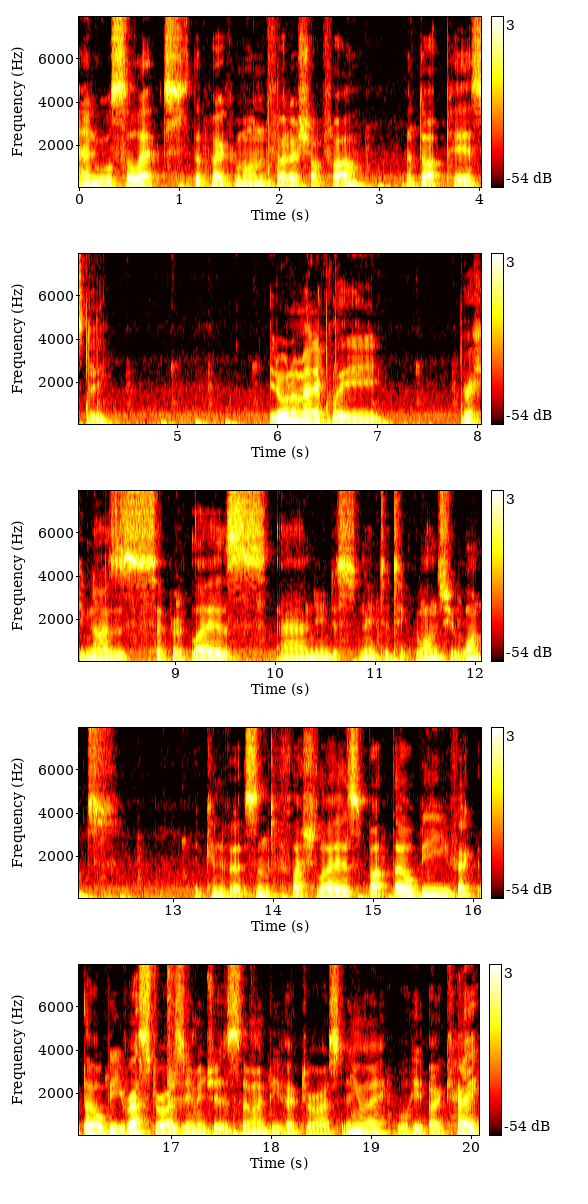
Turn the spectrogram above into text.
and we'll select the Pokemon Photoshop file, the .psd. It automatically recognizes separate layers and you just need to tick the ones you want. It converts them to flash layers, but they'll be they'll be rasterized images, they won't be vectorized. Anyway, we'll hit OK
